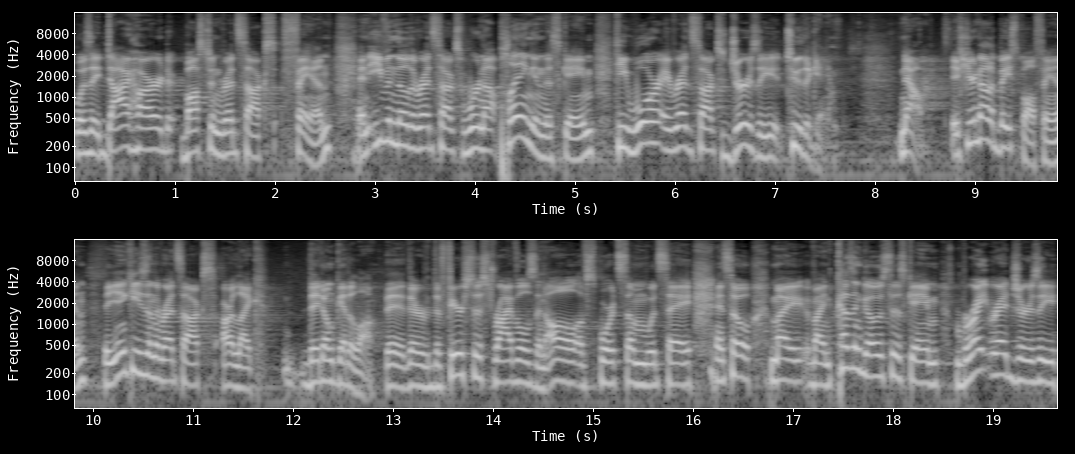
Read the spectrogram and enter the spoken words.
was a die-hard Boston Red Sox fan. And even though the Red Sox were not playing in this game, he wore a Red Sox jersey to the game. Now, if you're not a baseball fan, the Yankees and the Red Sox are like, they don't get along. They, are the fiercest rivals in all of sports, some would say. And so my, my cousin goes to this game, bright red jersey,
